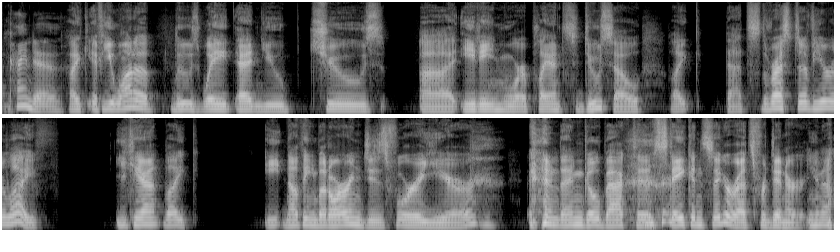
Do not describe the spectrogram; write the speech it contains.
kind of. like if you want to lose weight and you choose uh eating more plants to do so like that's the rest of your life you can't like eat nothing but oranges for a year and then go back to steak and cigarettes for dinner you know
